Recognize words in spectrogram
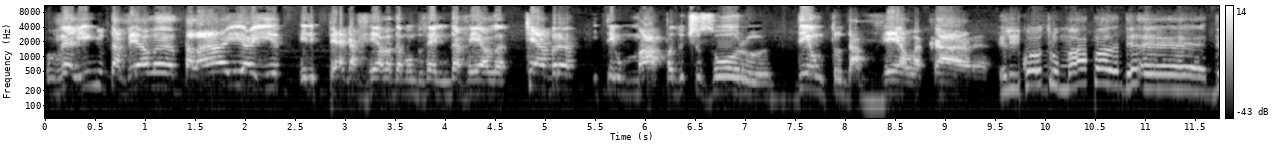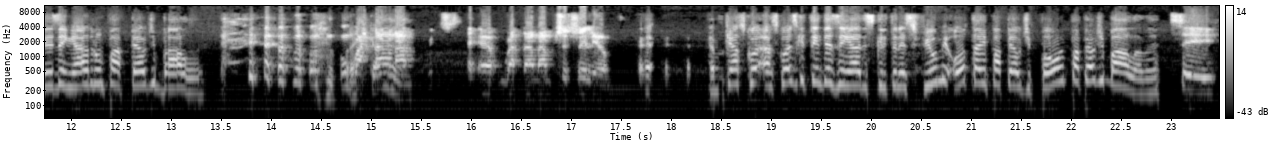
O velhinho da vela tá lá e aí ele pega a vela da mão do velhinho da vela, quebra e tem o mapa do tesouro dentro da vela, cara. Ele encontra o mapa de- é, desenhado num papel de bala. Um guardanapo, é, um guardanapo chechelento. É porque as, co- as coisas que tem desenhado escrita nesse filme, ou tá em papel de pão ou em papel de bala, né? Sei,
